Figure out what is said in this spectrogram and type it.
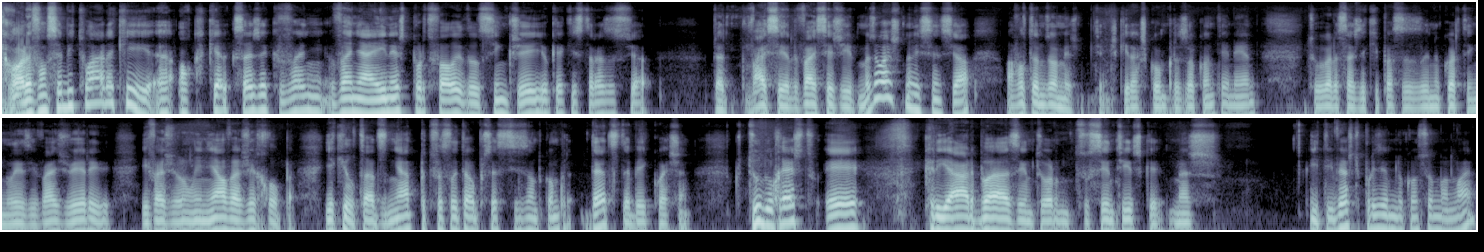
agora vão se habituar aqui ao que quer que seja que venha, venha aí neste portfólio do 5G e o que é que isso traz associado. Portanto, vai ser, vai ser giro. Mas eu acho que no essencial, lá voltamos ao mesmo. Temos que ir às compras ao continente, tu agora sais daqui, passas ali no corte inglês e vais ver, e, e vais ver um lineal, vais ver roupa. E aquilo está desenhado para te facilitar o processo de decisão de compra. That's the big question. Porque tudo o resto é criar base em torno de tu sentires que. Mas. E tiveste, por exemplo, no consumo online,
